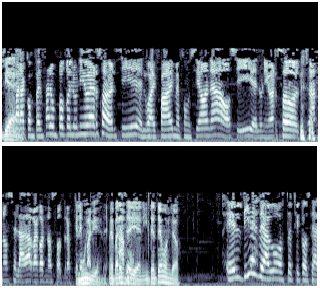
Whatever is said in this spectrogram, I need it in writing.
Bien. para compensar un poco el universo, a ver si el wifi me funciona o si el universo ya no se la agarra con nosotros. ¿Qué les Muy parece? bien. Me parece Amo. bien, intentémoslo. El 10 de agosto, chicos, o sea,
